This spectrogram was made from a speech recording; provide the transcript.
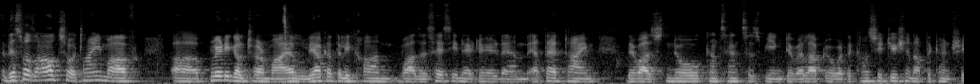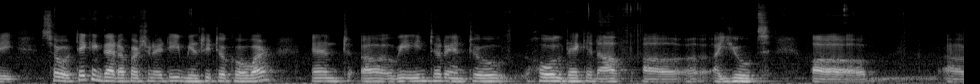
this was also a time of uh, political turmoil. Liaquat Ali Khan was assassinated, and at that time there was no consensus being developed over the constitution of the country. So, taking that opportunity, military took over, and uh, we entered into whole decade of uh, Ayub's uh, uh,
